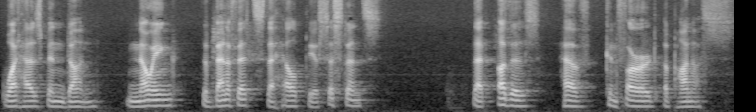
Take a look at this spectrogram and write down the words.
what has been done, knowing the benefits, the help, the assistance that others have conferred upon us.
